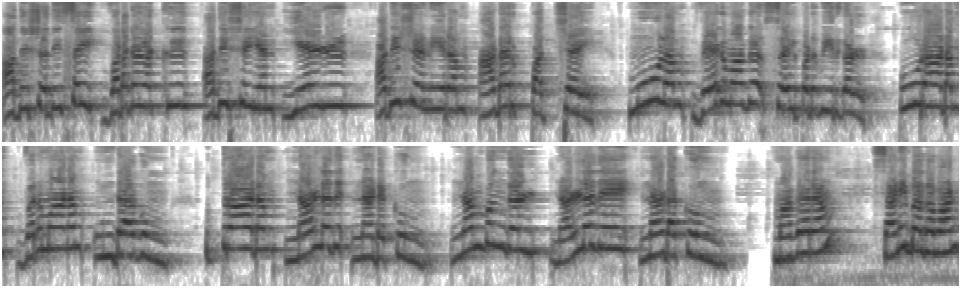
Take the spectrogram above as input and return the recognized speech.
அதிர்ஷ திசை வடகிழக்கு அதிர்ஷ்ட எண் ஏழு அதிர்ஷ நிறம் அடர் பச்சை. மூலம் வேகமாக செயல்படுவீர்கள். பூராடம் வருமானம் உண்டாகும். உத்ராடம் நல்லது நடக்கும். நம்புங்கள் நல்லதே நடக்கும். மகரம் சனி பகவான்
